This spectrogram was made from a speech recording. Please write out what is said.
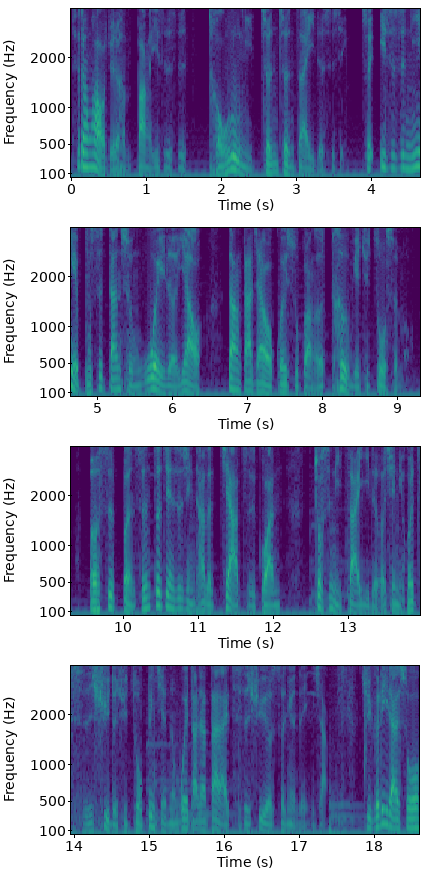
这段话我觉得很棒，意思是投入你真正在意的事情。所以意思是你也不是单纯为了要让大家有归属感而特别去做什么，而是本身这件事情它的价值观就是你在意的，而且你会持续的去做，并且能为大家带来持续而深远的影响。举个例来说，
